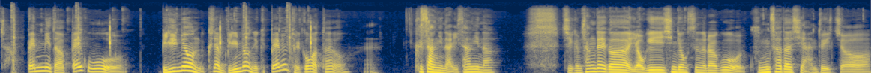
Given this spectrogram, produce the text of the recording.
자, 뺍니다. 빼고 밀면 그냥 밀면 이렇게 빼면 될 것 같아요. 예. 그 상이나 이 상이나 지금 상대가 여기 신경 쓰느라고 궁 사다시 안 돼 있죠.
